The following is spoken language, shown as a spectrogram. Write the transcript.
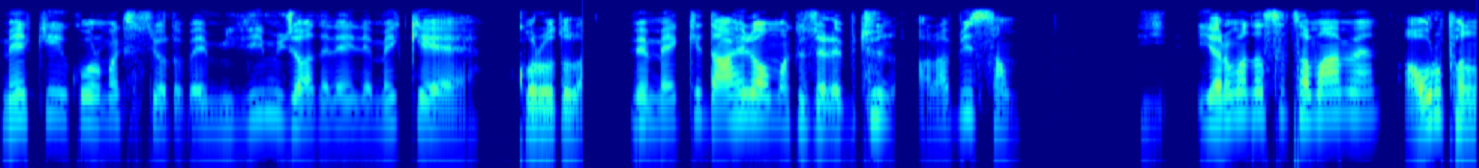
Mekke'yi korumak istiyordu ve milli mücadeleyle Mekke'ye korudular. Ve Mekke dahil olmak üzere bütün Arabistan yarımadası tamamen Avrupa'nın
